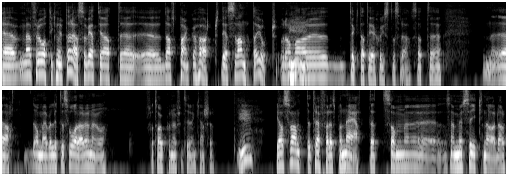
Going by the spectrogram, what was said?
Eh, Men för att återknyta det så vet jag att eh, eh, Daft Punk har hört det Svante har gjort. Och de har eh, tyckt att det är schysst och sådär. Så att ja, de är väl lite svårare nu att få tag på nu för tiden kanske. Jag och Svante träffades på nätet som eh, här musiknördar.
